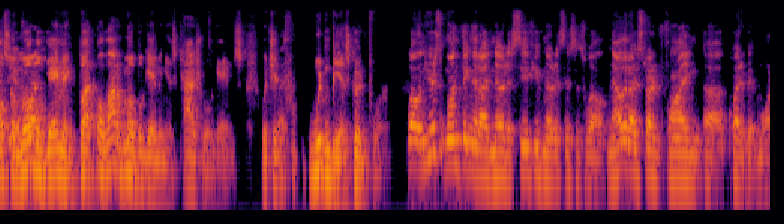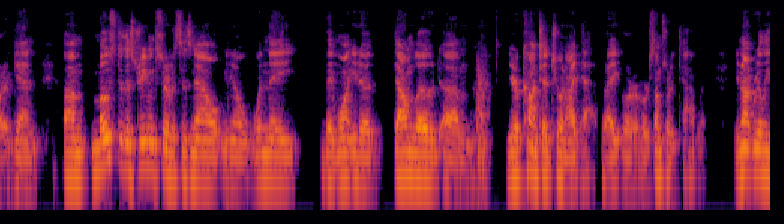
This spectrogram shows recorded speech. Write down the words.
also mobile one- gaming, but a lot of mobile gaming is casual games, which it Right. pr- wouldn't be as good for. Well, and here's one thing that I've noticed. See if you've noticed this as well. Now that I've started flying uh, quite a bit more again, um, most of the streaming services now, you know, when they they want you to download um, your content to an iPad, right, or or some sort of tablet. You're not really.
